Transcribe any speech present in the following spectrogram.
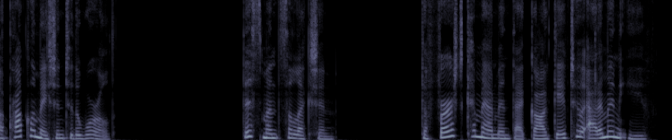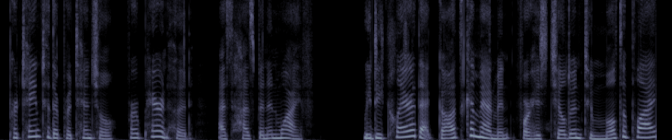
a proclamation to the world. This month's selection The first commandment that God gave to Adam and Eve pertained to their potential for parenthood as husband and wife. We declare that God's commandment for his children to multiply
